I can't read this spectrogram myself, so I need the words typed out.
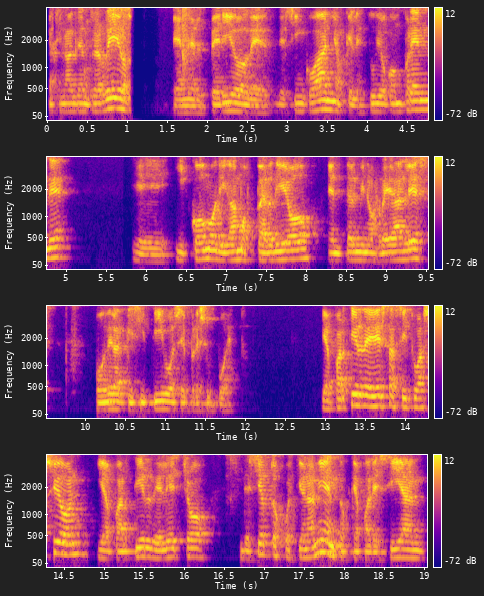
Nacional de Entre Ríos en el periodo de, cinco años que el estudio comprende eh, y cómo, digamos, perdió en términos reales poder adquisitivo ese presupuesto. Y a partir de esa situación y a partir del hecho de ciertos cuestionamientos que aparecían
